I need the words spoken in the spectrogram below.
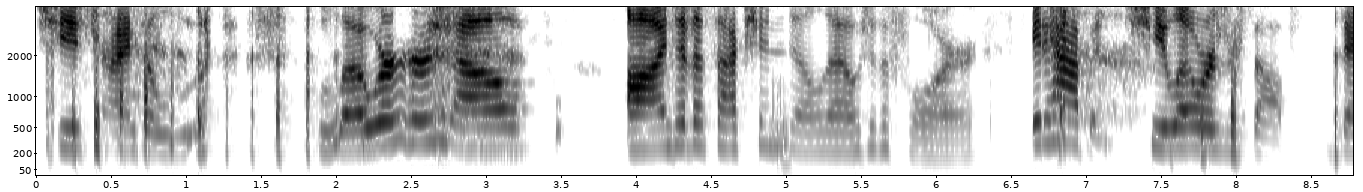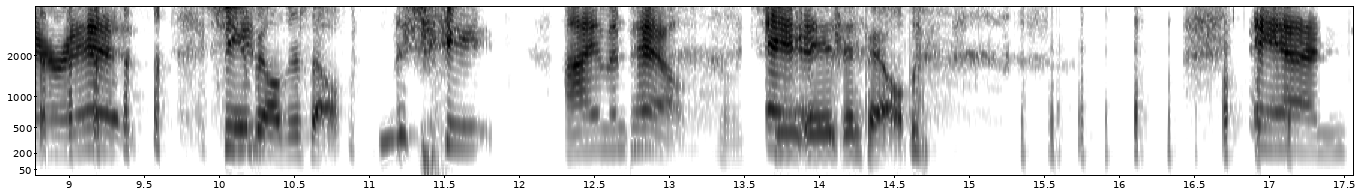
She's trying to lower herself onto the suction dildo to the floor. It happens. She lowers herself. There it is. She impales herself. She, I am impaled. She And- is impaled. And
